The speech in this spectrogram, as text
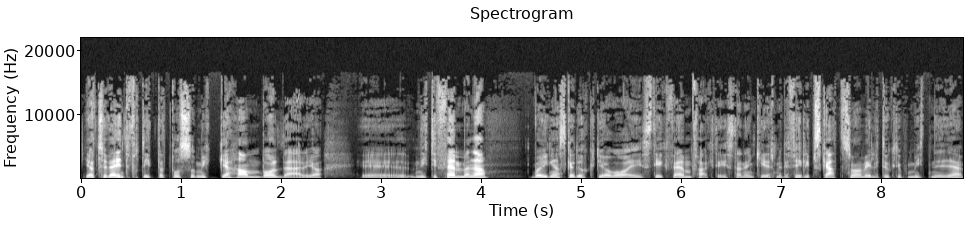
Jag har tyvärr inte fått titta på så mycket handboll där. Jag, eh, 95orna var ju ganska duktiga och var i steg fem faktiskt. Han är en kille som heter Filip Skatt som var väldigt duktig på mitt nio.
